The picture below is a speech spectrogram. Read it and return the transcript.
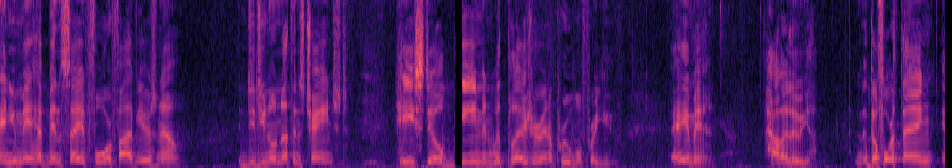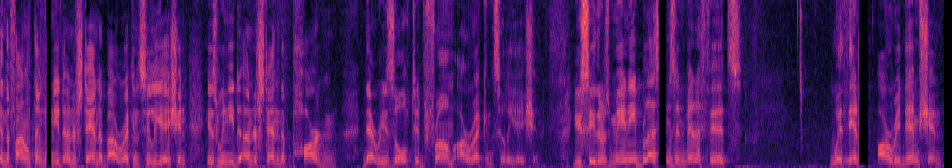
and you may have been saved four or five years now. Did you know nothing's changed? He's still beaming with pleasure and approval for you. Amen. Hallelujah. The fourth thing and the final thing we need to understand about reconciliation is we need to understand the pardon that resulted from our reconciliation. You see, there's many blessings and benefits within our redemption,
